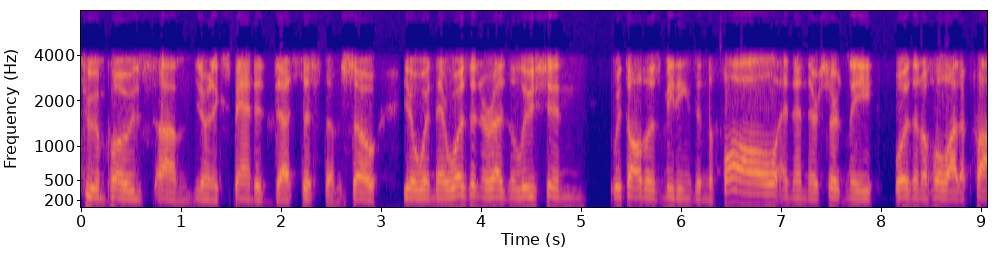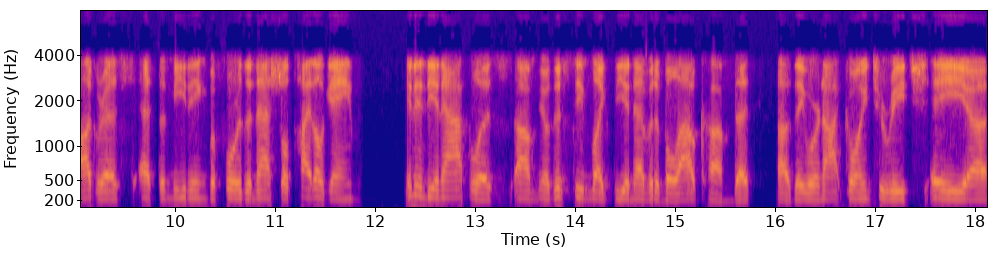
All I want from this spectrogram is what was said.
to impose um, you know an expanded uh, system. So you know when there wasn't a resolution with all those meetings in the fall, and then there certainly wasn't a whole lot of progress at the meeting before the national title game in Indianapolis. Um, you know, this seemed like the inevitable outcome that uh, they were not going to reach a uh,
